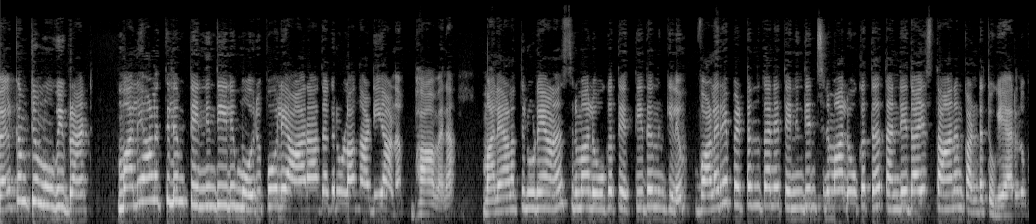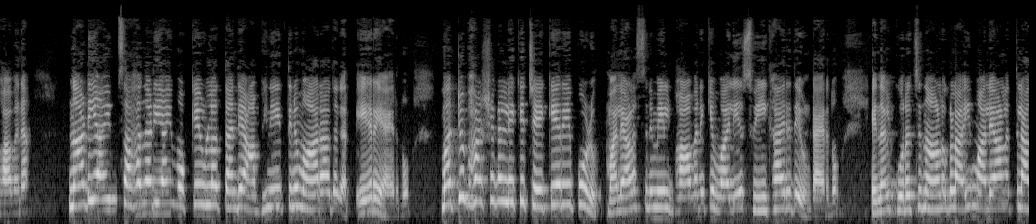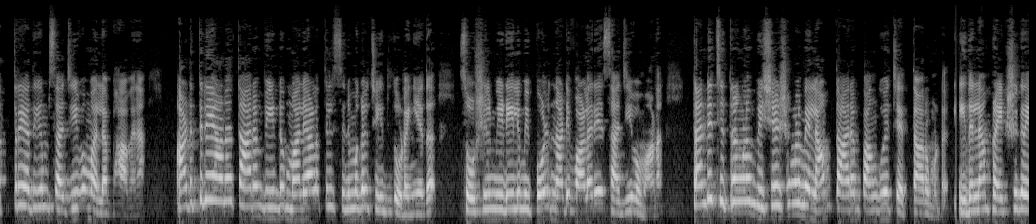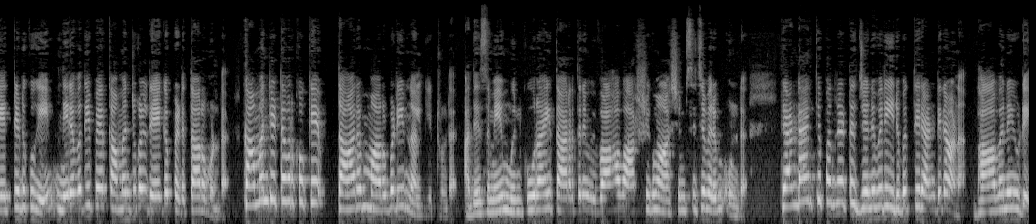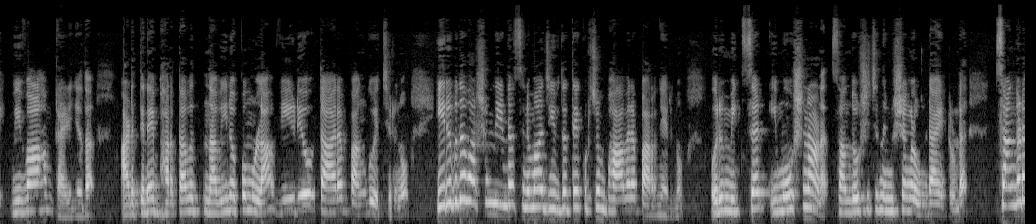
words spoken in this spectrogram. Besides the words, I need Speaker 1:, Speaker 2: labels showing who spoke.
Speaker 1: Welcome to movie brand മലയാളത്തിലും തെന്നിന്ത്യയിലും ഒരുപോലെ ആരാധകരുള്ള നടിയാണ് ഭാവന. മലയാളത്തിലൂടെയാണ് സിനിമാ ലോകത്ത് എത്തിയതെങ്കിലും വളരെ പെട്ടെന്ന് തന്നെ തെന്നിന്ത്യൻ സിനിമാ ലോകത്ത് തന്റേതായ സ്ഥാനം കണ്ടെത്തുകയായിരുന്നു ഭാവന. നടിയായും സഹനടിയായും ഒക്കെയുള്ള തന്റെ അഭിനയത്തിനും ആരാധകർ ഏറെയായിരുന്നു. മറ്റു ഭാഷകളിലേക്ക് ചേക്കേറിയപ്പോഴും മലയാള സിനിമയിൽ ഭാവനയ്ക്ക് വലിയ സ്വീകാര്യതയുണ്ടായിരുന്നു. എന്നാൽ കുറച്ചു നാളുകളായി മലയാളത്തിൽ അത്രയധികം സജീവമല്ല ഭാവന. അടുത്തിടെയാണ് താരം വീണ്ടും മലയാളത്തിൽ സിനിമകൾ ചെയ്തു തുടങ്ങിയത്. സോഷ്യൽ മീഡിയയിലും ഇപ്പോൾ നടി വളരെ സജീവമാണ്. തന്റെ ചിത്രങ്ങളും വിശേഷങ്ങളും എല്ലാം താരം പങ്കുവെച്ച് എത്താറുമുണ്ട്. ഇതെല്ലാം പ്രേക്ഷകർ ഏറ്റെടുക്കുകയും നിരവധി പേർ കമന്റുകൾ രേഖപ്പെടുത്താറുമുണ്ട്. കമന്റ് ഇട്ടവർക്കൊക്കെ താരം മറുപടിയും നൽകിയിട്ടുണ്ട്. അതേസമയം മുൻകൂറായി താരത്തിന് വിവാഹ വാർഷികം ആശംസിച്ചവരും ഉണ്ട്. രണ്ടായിരത്തി പതിനെട്ട് ജനുവരി ഇരുപത്തിരണ്ടിനാണ് ഭാവനയുടെ വിവാഹം കഴിഞ്ഞത്. അടുത്തിടെ ഭർത്താവ് നവീനൊപ്പമുള്ള വീഡിയോ താരം പങ്കുവച്ചിരുന്നു. ഇരുപത് വർഷം നീണ്ട സിനിമാ ജീവിതത്തെക്കുറിച്ചും ഭാവന പറഞ്ഞിരുന്നു. ഒരു മിക്സഡ് ഇമോഷനാണ് സന്തോഷിച്ച നിമിഷങ്ങൾ ഉണ്ടായിട്ടുണ്ട്.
